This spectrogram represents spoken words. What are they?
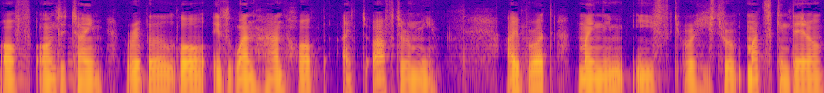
of on the time. Rebel go is one hand hop after me. I brought my name is registered Max Quintero,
